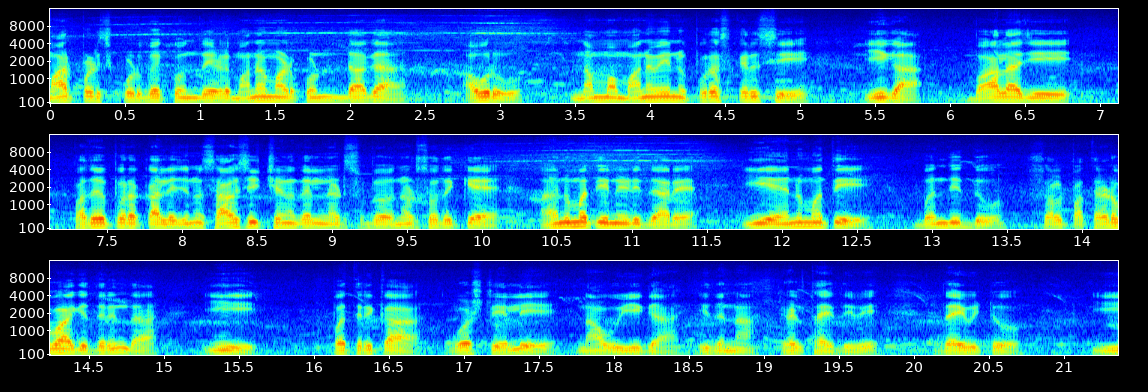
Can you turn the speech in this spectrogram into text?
ಮಾರ್ಪಡಿಸಿಕೊಡ್ಬೇಕು ಅಂತ ಹೇಳಿ ಮನವಿ ಮಾಡಿಕೊಂಡಾಗ ಅವರು ನಮ್ಮ ಮನವಿಯನ್ನು ಪುರಸ್ಕರಿಸಿ ಈಗ ಬಾಲಾಜಿ ಪದವಿ ಪೂರ್ವ ಕಾಲೇಜನ್ನು ಸಹಶಿಕ್ಷಣದಲ್ಲಿ ನಡೆಸ ನಡೆಸೋದಕ್ಕೆ ಅನುಮತಿ ನೀಡಿದ್ದಾರೆ. ಈ ಅನುಮತಿ ಬಂದಿದ್ದು ಸ್ವಲ್ಪ ತಡವಾಗಿದ್ದರಿಂದ ಈ ಪತ್ರಿಕಾ ಗೋಷ್ಠಿಯಲ್ಲಿ ನಾವು ಈಗ ಇದನ್ನು ಹೇಳ್ತಾ ಇದ್ದೀವಿ. ದಯವಿಟ್ಟು ಈ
